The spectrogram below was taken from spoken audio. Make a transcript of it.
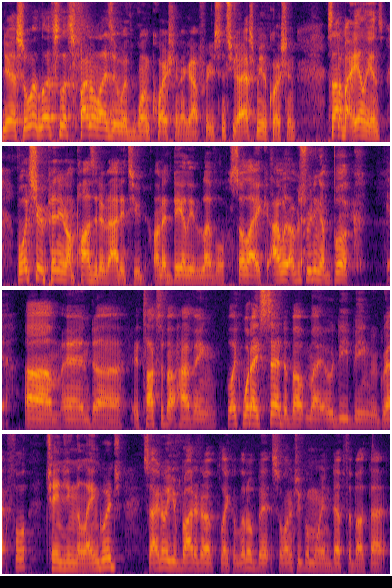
Yeah. So let's let's finalize it with one question I got for you. Since you asked me a question, it's not about aliens, but what's your opinion on positive attitude on a daily level? So like I was I was reading a book. Yeah. Um, and uh, it talks about having like what I said about my OD being regretful, changing the language. So I know you brought it up like a little bit. So why don't you go more in depth about that?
